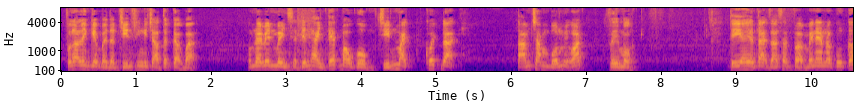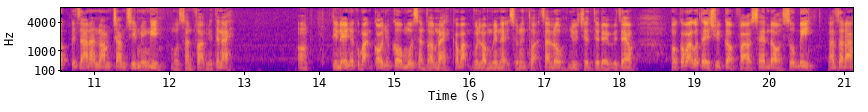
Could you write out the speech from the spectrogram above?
Vâng Phương An Linh Kiện 789 xin kính chào tất cả các bạn. Hôm nay bên mình sẽ tiến hành test bao gồm 9 mạch khuếch đại 840W V1. Thì hiện tại giá sản phẩm bên em đang cung cấp với giá là 590.000 một sản phẩm như thế này. Đó. Thì nếu như các bạn có nhu cầu mua sản phẩm này, các bạn vui lòng liên hệ số điện thoại Zalo như trên tiêu đề video. Hoặc các bạn có thể truy cập vào Sendor, Shopee, Lazada.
